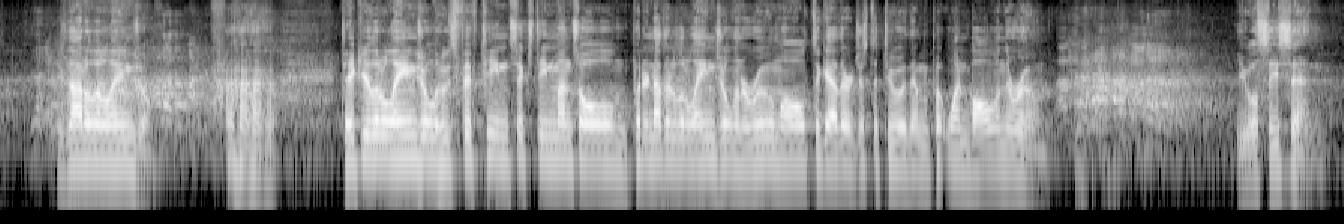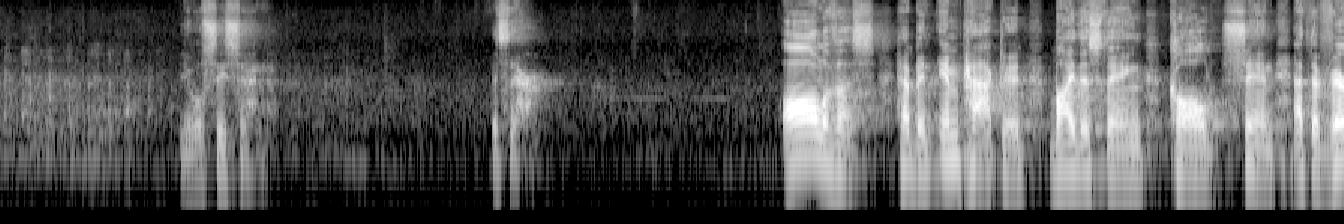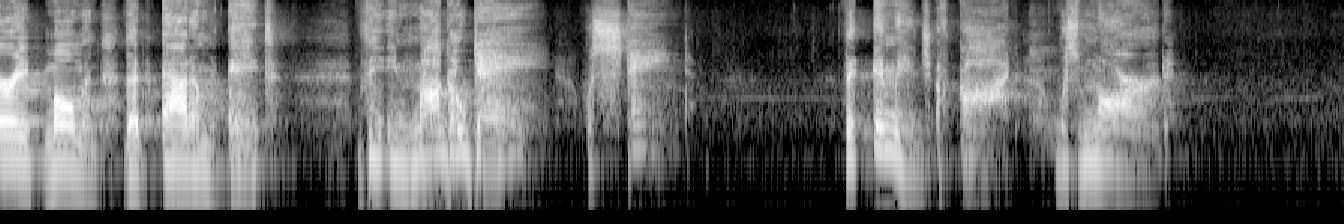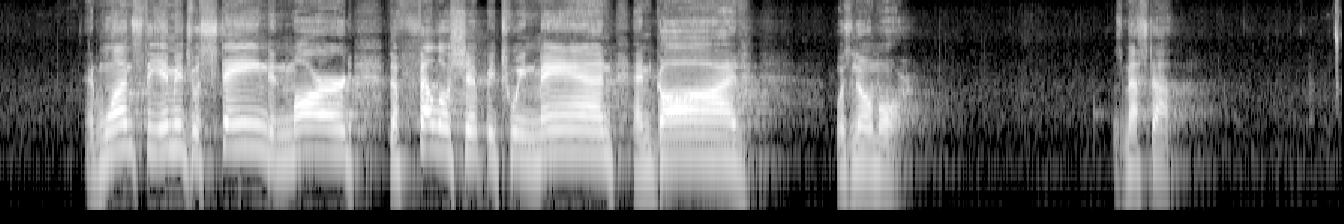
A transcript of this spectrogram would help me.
He's not a little angel. Take your little angel who's 15, 16 months old and put another little angel in a room all together, just the two of them, and put one ball in the room. you will see sin. You will see sin. It's there. All of us have been impacted by this thing called sin. At the very moment that Adam ate, the imago Dei was stained. The image of God was marred. And once the image was stained and marred, the fellowship between man and God was no more was messed up.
